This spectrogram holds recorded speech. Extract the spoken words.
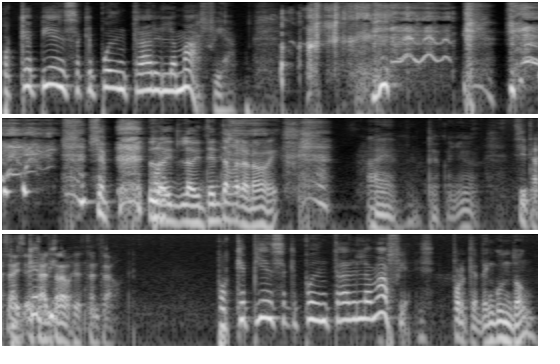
¿Por qué piensa que puede entrar en la mafia? Lo, lo intenta, pero no, ¿eh? a ver, pero coño, Sí, está, ¿Por está, pi- entrado, está entrado. ¿Por qué piensa que puede entrar en la mafia? Dice, porque tengo un don.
